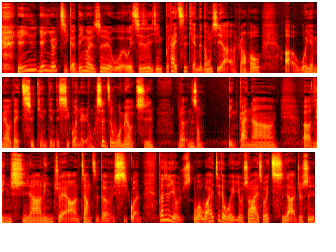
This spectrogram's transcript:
原因原因有几个，因为是我我其实已经不太吃甜的东西啊，然后。啊，我也没有在吃甜点的习惯的人，甚至我没有吃呃那种饼干啊、呃零食啊、零嘴啊这样子的习惯。但是有我我还记得我有时候还是会吃啊，就是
